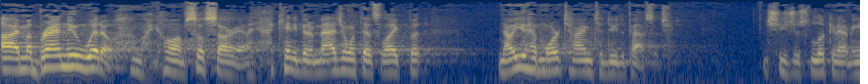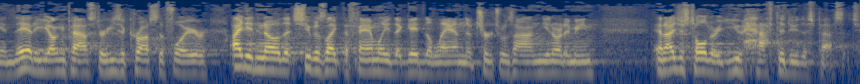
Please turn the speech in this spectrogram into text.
I'm a brand new widow. I'm like, oh, I'm so sorry. I, I can't even imagine what that's like, but now you have more time to do the passage. She's just looking at me and they had a young pastor. He's across the foyer. I didn't know that she was like the family that gave the land the church was on. You know what I mean? And I just told her, you have to do this passage.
